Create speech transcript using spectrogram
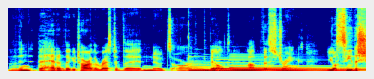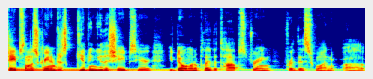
the, the, head of the guitar. The rest of the notes are built up the strings. You'll see the shapes on the screen. I'm just giving you the shapes here. You don't want to play the top string for this one uh,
